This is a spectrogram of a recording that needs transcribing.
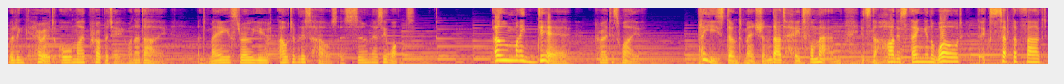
will inherit all my property when I die, and may throw you out of this house as soon as he wants. Oh, my dear, cried his wife, Please don't mention that hateful man. It's the hardest thing in the world to accept the fact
